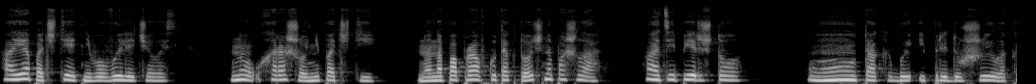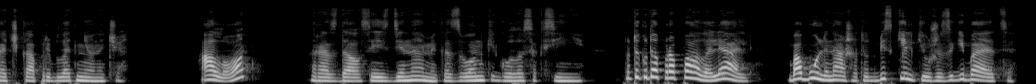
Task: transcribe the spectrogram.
А я почти от него вылечилась. Ну, хорошо, не почти. Но на поправку так точно пошла. А теперь что? О, так бы и придушила качка приблотнёныча. Алло? Раздался из динамика звонкий голос Аксиньи. Ну ты куда пропала, Ляль? Бабуля наша тут без кильки уже загибается.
